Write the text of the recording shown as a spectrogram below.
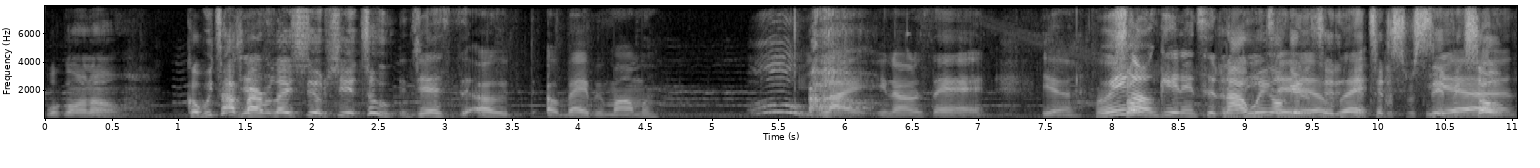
what going on? Cause we talk about relationship shit too. Just a, a baby mama. Ooh. like you know what I'm saying? Yeah, we ain't So- gonna get into the Nah, we ain't gonna get into the, into the specifics. yeah. So,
